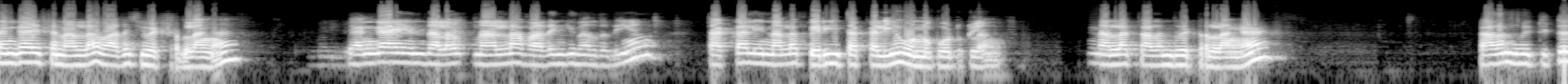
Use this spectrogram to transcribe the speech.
வெங்காயத்தை நல்லா வதக்கி விட்டுறலாங்க. வெங்காயம் இந்த அளவுக்கு நல்லா வதங்கி வந்ததையும் தக்காளி நல்லா பெரிய தக்காளியும் ஒன்று போட்டுக்கலாங்க. நல்லா கலந்து விட்டுறலாங்க. கலந்து விட்டுட்டு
